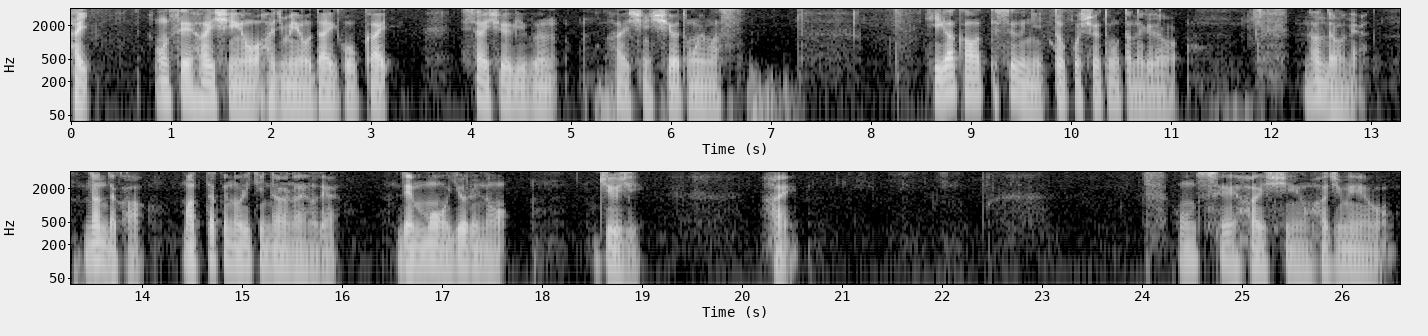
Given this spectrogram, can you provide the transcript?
はい。音声配信を始めよう第5回最終日分配信しようと思います。日が変わってすぐに投稿しようと思ったんだけど、なんだろうね。なんだか全く乗り気にならないので、で、もう夜の10時。はい。音声配信を始めよう。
